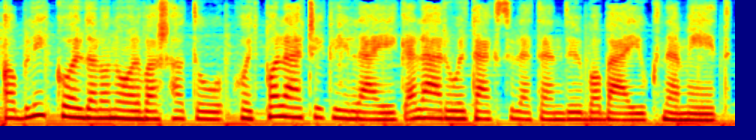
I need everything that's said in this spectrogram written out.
A Blick oldalon olvasható, hogy Palácsik Lilláék elárulták születendő babájuk nemét.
